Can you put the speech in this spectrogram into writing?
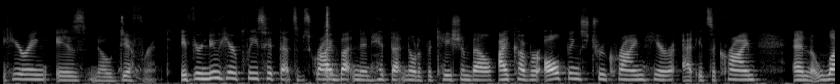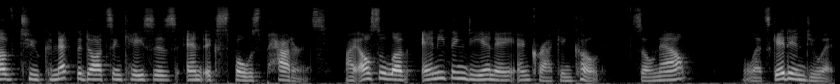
hearing is no different. If you're new here, please hit that subscribe button and hit that notification bell. I cover all things true crime here at It's a Crime and love to connect the dots in cases and expose patterns. I also love anything DNA and cracking code. So now, let's get into it.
